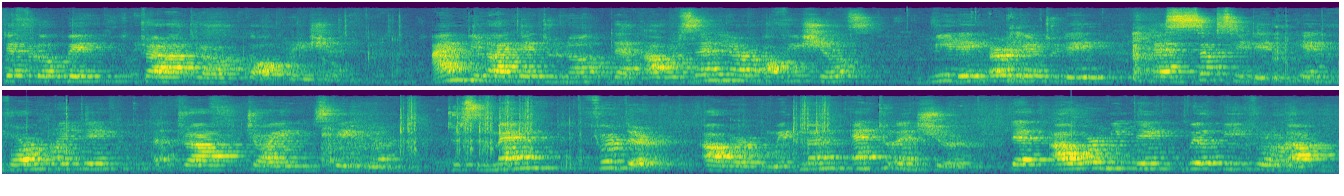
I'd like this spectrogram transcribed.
developing trilateral cooperation. I am delighted to note that our senior officials meeting earlier today has succeeded in formulating a draft joint statement to cement further our commitment and to ensure that our meeting will be followed up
